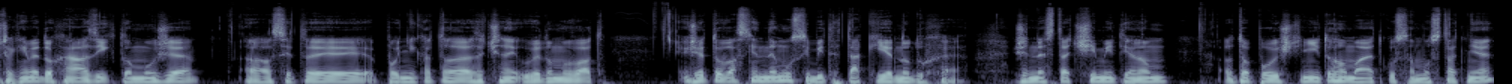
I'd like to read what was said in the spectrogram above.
řekněme, dochází k tomu, že si ty podnikatelé začínají uvědomovat, že to vlastně nemusí být tak jednoduché, že nestačí mít jenom to pojištění toho majetku samostatně,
